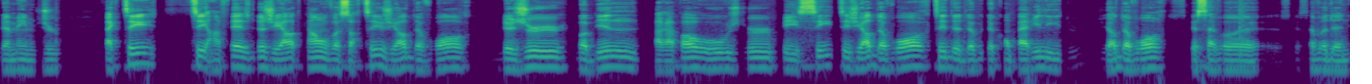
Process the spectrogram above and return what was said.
le même jeu. Fait que tu sais, en fait, là, j'ai hâte, quand on va sortir, j'ai hâte de voir le jeu mobile par rapport au jeu PC. J'ai hâte de voir, tu sais, de, de, de comparer les deux. J'ai hâte de voir ce que ça va, ce que ça va donner.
